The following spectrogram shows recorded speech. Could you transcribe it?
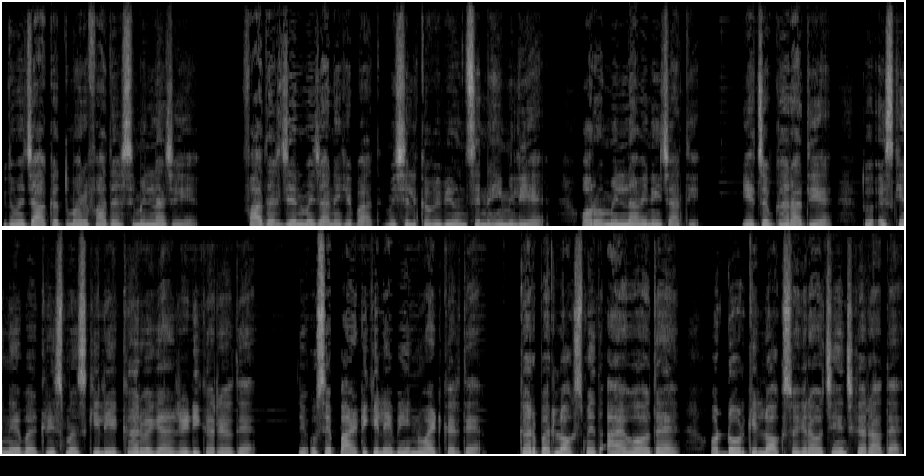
कि तुम्हें जाकर तुम्हारे फादर से मिलना चाहिए। फादर जेल में जाने के बाद मिशेल कभी भी उनसे नहीं मिली है और वो मिलना भी नहीं चाहती। ये जब घर आती है तो इसके नेबर क्रिसमस के लिए घर वगैरह रेडी कर रहे होते हैं। ये उसे पार्टी के लिए भी इनवाइट करते हैं। घर पर लॉकस्मिथ आया हुआ होता है और डोर के लॉक्स वगैरह वो चेंज कर रहा होता है।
